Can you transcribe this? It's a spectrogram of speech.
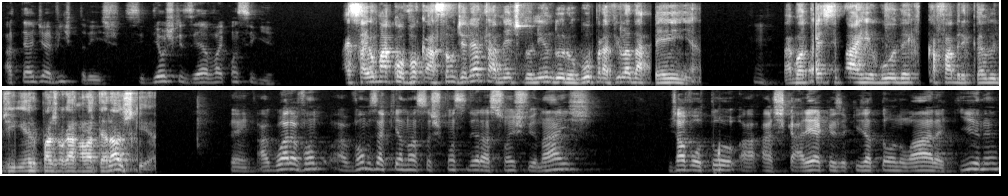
até dia 23. Se Deus quiser, vai conseguir. Vai sair uma convocação diretamente do Ninho do Urubu para a Vila da Penha. Vai botar esse barrigudo aí que fica fabricando dinheiro para jogar na lateral esquerda. Bem, agora vamos, vamos aqui às nossas considerações finais já voltou, as carecas aqui já estão no ar aqui, né?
